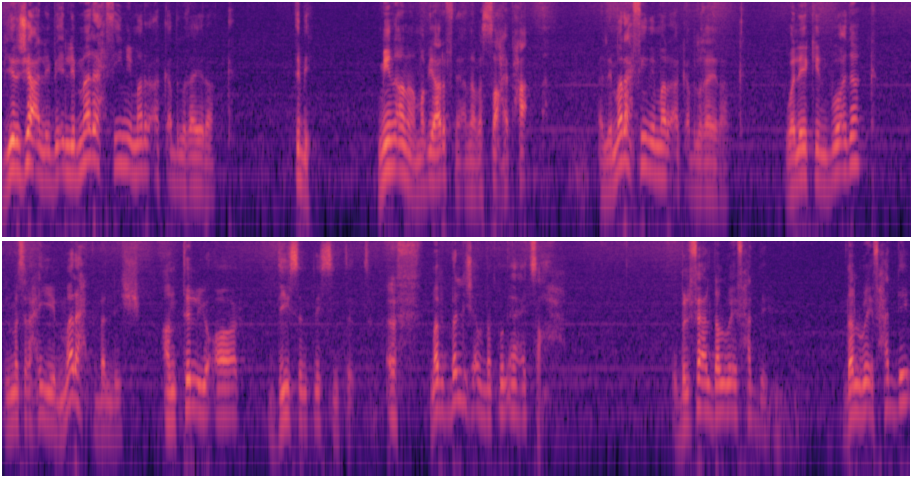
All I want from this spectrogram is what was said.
بيرجع لي بيقول لي ما رح فيني مرقك قبل غيرك. انتبه. مين أنا؟ ما بيعرفني أنا بس صاحب حق. قال لي ما رح فيني مرقك قبل غيرك. ولكن بوعدك المسرحية ما رح تبلش until you are decently seated. أف. ما بتبلش قبل ما تكون قاعد صح. وبالفعل ضل واقف حدي. ضل واقف حدي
